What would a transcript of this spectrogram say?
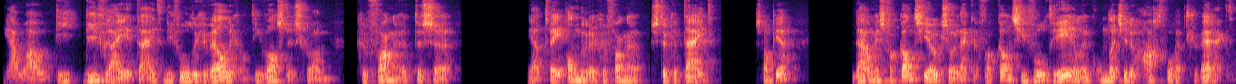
Ja, wauw, die, die vrije tijd, die voelde geweldig. Want die was dus gewoon gevangen tussen ja, twee andere gevangen stukken tijd. Snap je? Daarom is vakantie ook zo lekker. Vakantie voelt heerlijk omdat je er hard voor hebt gewerkt.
